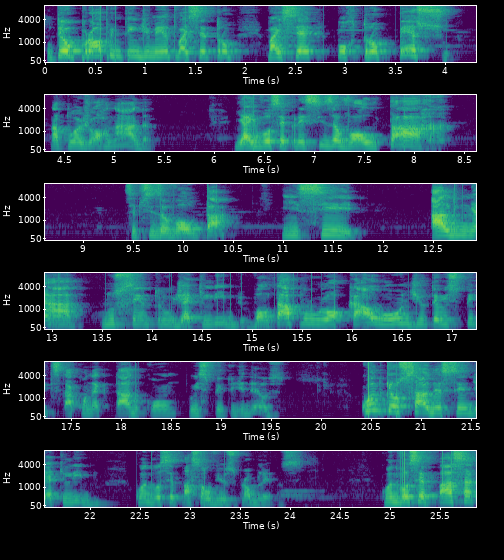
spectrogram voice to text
O teu próprio entendimento vai ser, vai ser por tropeço na tua jornada. E aí você precisa voltar. Você precisa voltar e se alinhar no centro de equilíbrio, voltar para o local onde o teu espírito está conectado com o espírito de Deus. Quando que eu saio desse centro de equilíbrio? Quando você passa a ouvir os problemas. Quando você passa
